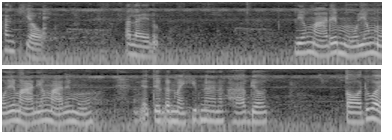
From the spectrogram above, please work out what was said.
ขั้นเขียว อะไรลูกเลี้ยงหมาได้หมูเลี้ยงหมูได้หมาเลี้ยงหมาได้หมู เดี๋ยวเจอกันใหม่คลิปหน้านะครับ เดี๋ยวต่อด้วย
